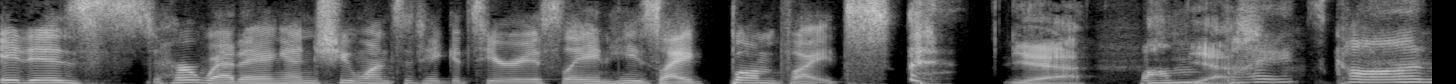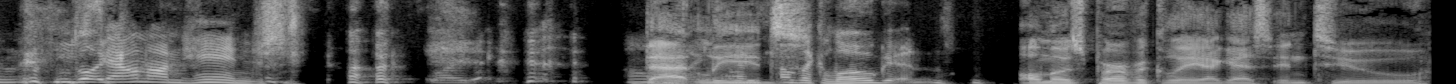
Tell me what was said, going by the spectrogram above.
it is her wedding and she wants to take it seriously. And he's like, bum fights. Yeah. Bum Yes. fights, con. you like, sound unhinged. like oh That leads- sounds like Logan. almost perfectly, I guess, into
